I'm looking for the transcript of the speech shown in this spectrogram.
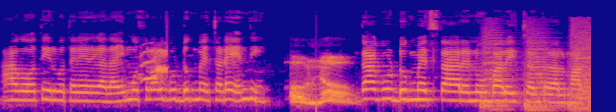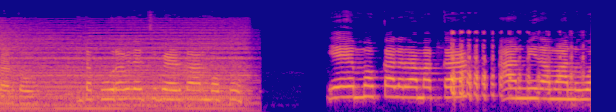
ఆగో తిరుగుతలేదు కదా ఈ ముసలోడు గుడ్డుకు మెచ్చడే ఏంది? గా గుడ్డుకు మెచ్చుతారే నువ్వు బలి ఇచ్చంతరాలు మాట్లాడతావు. ఇంత కూరలు తెచ్చి పెడతాను మొక్కు. ఏం మొక్కలు రమక్క అన్ని రమా నువ్వు.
